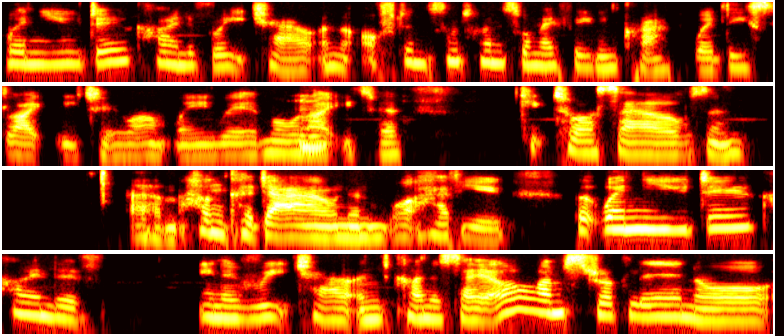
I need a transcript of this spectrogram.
when you do kind of reach out and often sometimes when we're feeling crap we're least likely to aren't we we're more mm. likely to keep to ourselves and um, hunker down and what have you but when you do kind of you know reach out and kind of say oh i'm struggling or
